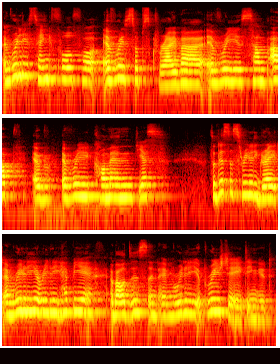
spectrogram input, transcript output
I'm really thankful for every subscriber, every thumb up, every, comment. Yes. So this is really great. I'm really really happy about this and I'm really appreciating it.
